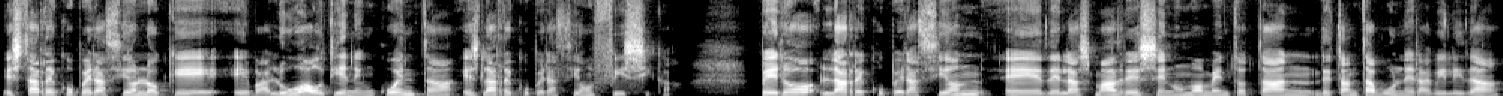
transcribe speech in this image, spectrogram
Esta recuperación lo que evalúa o tiene en cuenta es la recuperación física, pero la recuperación eh, de las madres en un momento tan, de tanta vulnerabilidad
